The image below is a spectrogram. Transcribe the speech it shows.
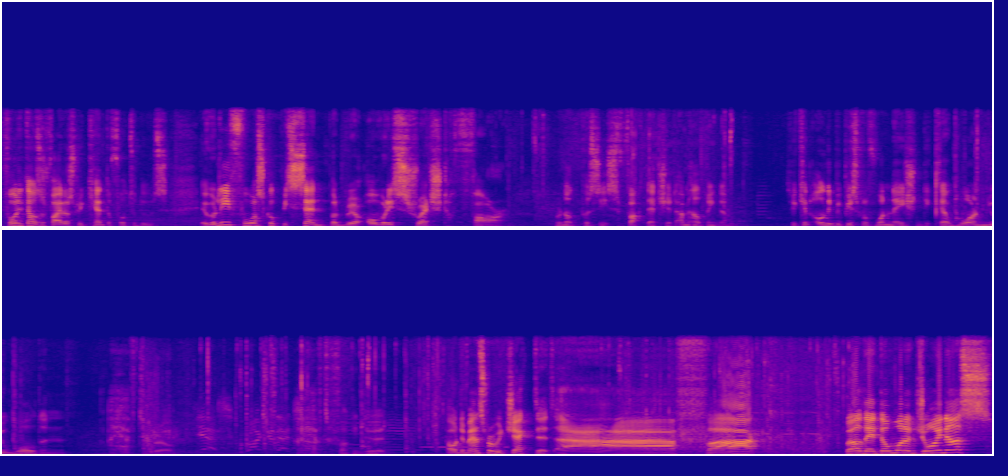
40,000 fighters we can't afford to lose. A relief force could be sent, but we are already stretched far. We're not pussies. Fuck that shit. I'm helping them. So you can only be peaceful with one nation. Declare war on New Walden. I have to, bro. I have to fucking do it. Oh, demands were rejected. Ah, fuck. Well, they don't want to join us?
